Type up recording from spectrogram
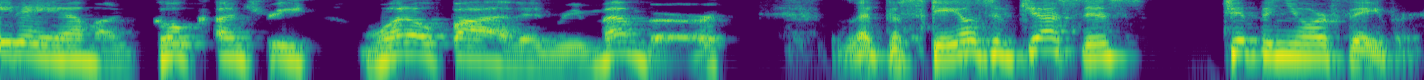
8 a.m. on Go Country 105. And remember, let the scales of justice tip in your favor.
